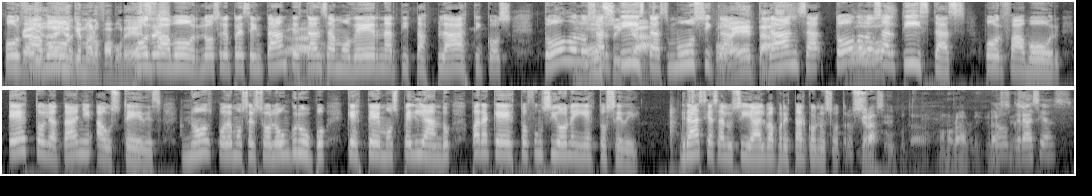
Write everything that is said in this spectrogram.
por porque favor. hay ellos que más lo favorece. Por favor, los representantes, Claro. danza moderna, artistas plásticos, todos los artistas, música, poetas, danza, todos los artistas, por favor, esto le atañe a ustedes. No podemos ser solo un grupo que estemos peleando para que esto funcione y esto se dé. Gracias a Lucía Alba por estar con nosotros. Gracias, diputada. Honorable. No, Gracias. gracias.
